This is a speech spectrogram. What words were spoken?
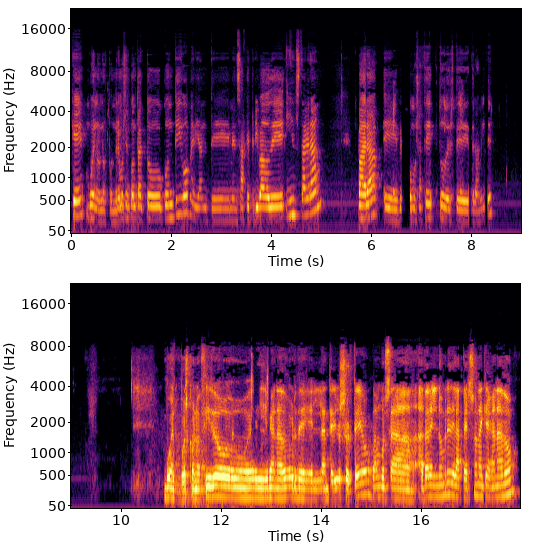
que, bueno, nos pondremos en contacto contigo mediante mensaje privado de Instagram para eh, ver cómo se hace todo este trámite. Bueno, pues conocido el ganador del anterior sorteo, vamos a, dar el nombre de la persona que ha ganado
